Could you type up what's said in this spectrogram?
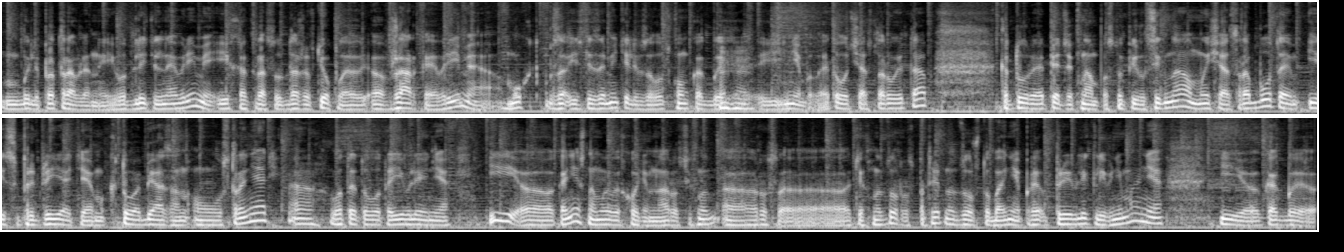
были протравлены. И вот длительное время их как раз вот даже в теплое, э, в жаркое время мух, если заметили, в заводском как бы uh-huh. и не было. Это вот сейчас второй этап, который, опять же, к нам поступил сигнал. Мы сейчас работаем и с предприятием, кто обязан устранять вот это вот явление, и, э, конечно, мы выходим на Ростехнадзор, э, Роспотребнадзор, чтобы они привлекли внимание. И э, как бы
